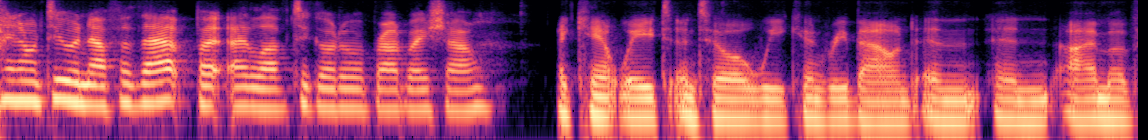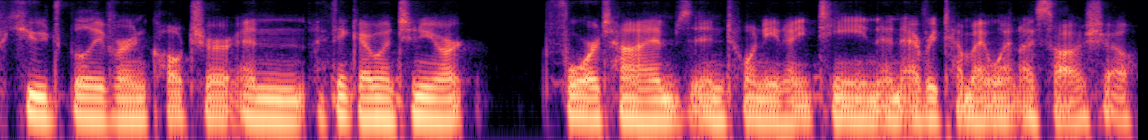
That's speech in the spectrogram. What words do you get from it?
I don't do enough of that, but I love to go to a Broadway show. I can't wait until we can rebound. And and I'm a huge believer in culture. And I think I went to New York four times in 2019, and every time I went, I saw a show.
